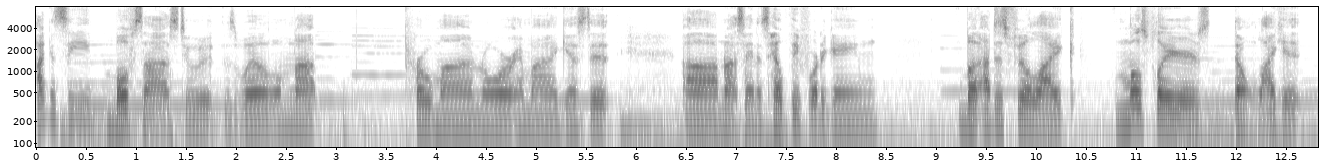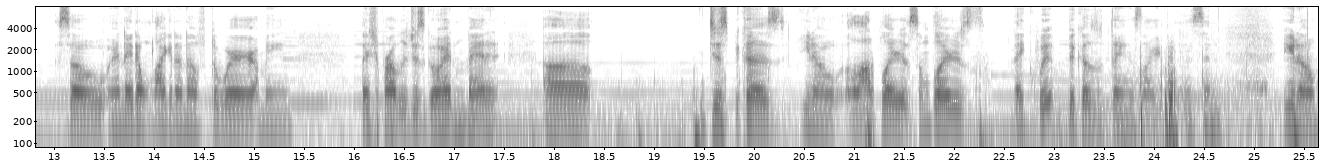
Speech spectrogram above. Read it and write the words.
I can see both sides to it as well. I'm not pro mine nor am I against it. Uh, I'm not saying it's healthy for the game, but I just feel like most players don't like it. So, and they don't like it enough to where, I mean, they should probably just go ahead and ban it. Uh, just because, you know, a lot of players, some players, they quit because of things like this. And, you know,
